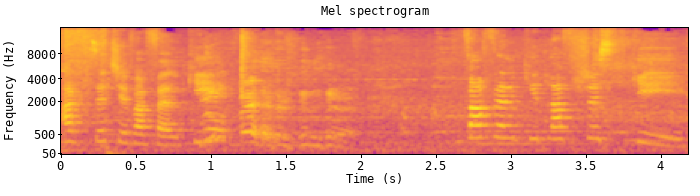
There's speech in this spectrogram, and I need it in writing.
A chcecie wafelki? Wafelki dla wszystkich!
